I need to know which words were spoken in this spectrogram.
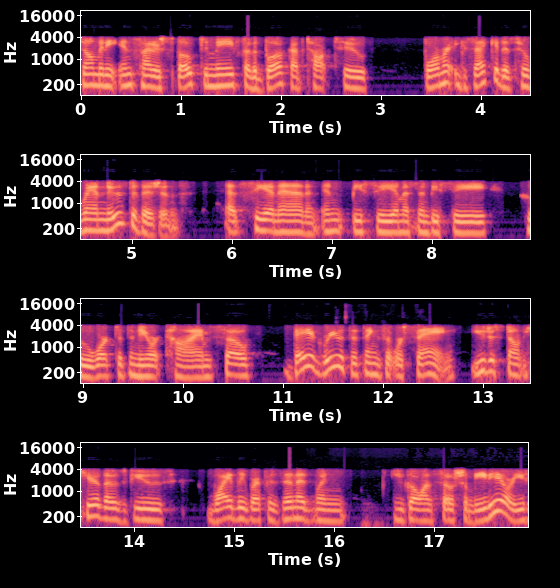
so many insiders spoke to me for the book. I've talked to former executives who ran news divisions at CNN and NBC, MSNBC, who worked at the New York Times. So they agree with the things that we're saying. You just don't hear those views widely represented when you go on social media or you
